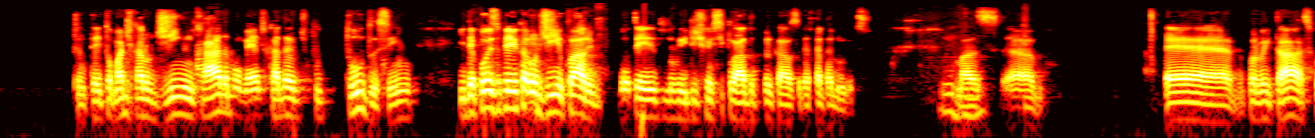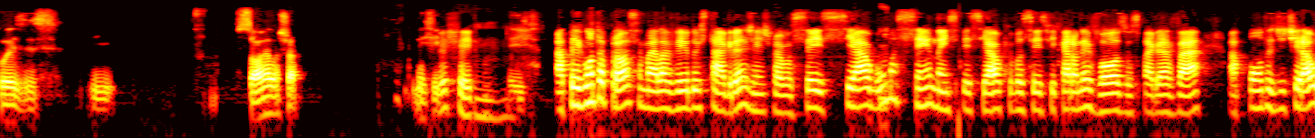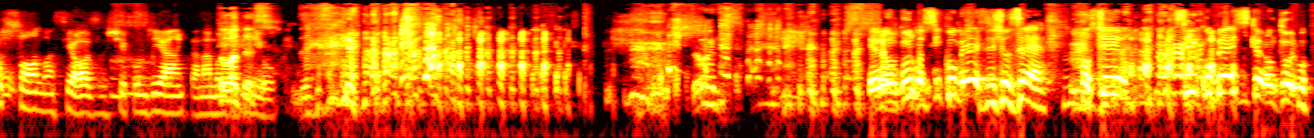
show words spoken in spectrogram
tentei tomar de canudinho em cada momento, cada, tipo, tudo, assim. E depois eu peguei o canudinho, claro, e botei no lixo reciclado por causa das tartarugas. Uhum. Mas ah, é, aproveitar as coisas e só relaxar. Enfim, Perfeito. é. A pergunta próxima, ela veio do Instagram, gente, para vocês. Se há alguma cena em especial que vocês ficaram nervosos para gravar a ponto de tirar o sono, ansiosos, tipo um dia antes, na noite Todas. Todas. Eu não durmo há cinco meses, José. Faustino, cinco meses que eu não durmo.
